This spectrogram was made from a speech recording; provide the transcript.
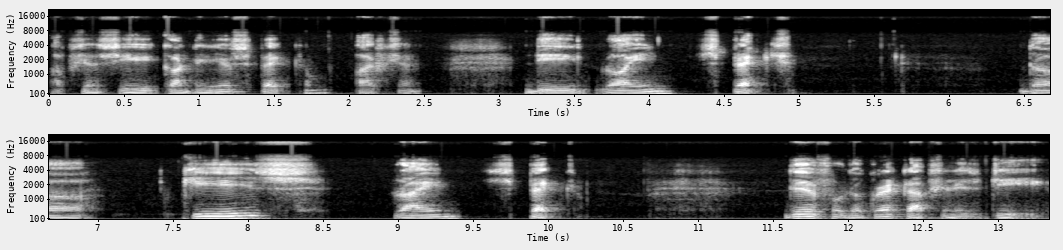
Option C, continuous spectrum. Option D, line spectrum. The key is line spectrum. Therefore, the correct option is D.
